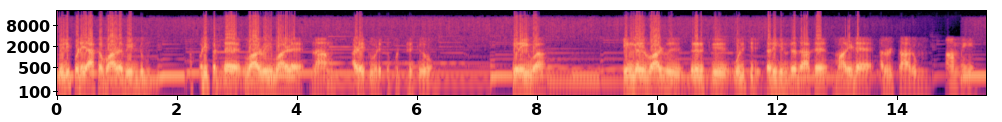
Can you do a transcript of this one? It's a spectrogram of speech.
வெளிப்படையாக வாழ வேண்டும். அப்படிப்பட்ட வாழ்வை வாழ நாம் அழைப்பு விடுக்கப்பட்டிருக்கிறோம். இறைவா எங்கள் வாழ்வு பிறருக்கு ஒளி தருகின்றதாக மாறிட அருள் தாரும். ஆமேன்.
